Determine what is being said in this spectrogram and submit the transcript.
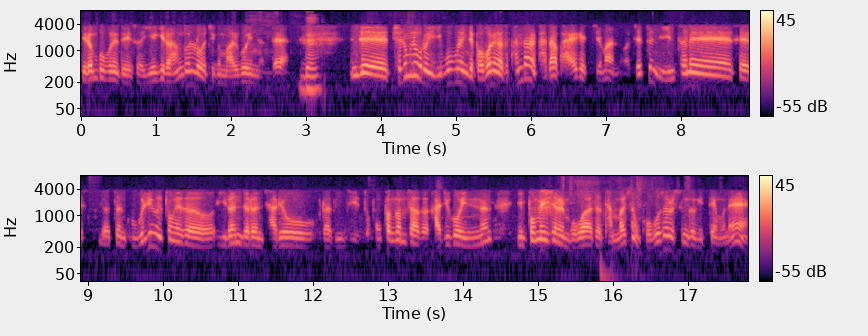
이런 부분에 대해서 얘기를 한 걸로 지금 알고 있는데 네. 이제 최종적으로 이 부분은 이제 법원에 가서 판단을 받아봐야겠지만 어쨌든 인터넷의 어떤 구글링을 통해서 이런저런 자료라든지 또 공판 검사가 가지고 있는 인포메이션을 모아서 단말성 보고서를 쓴 거기 때문에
